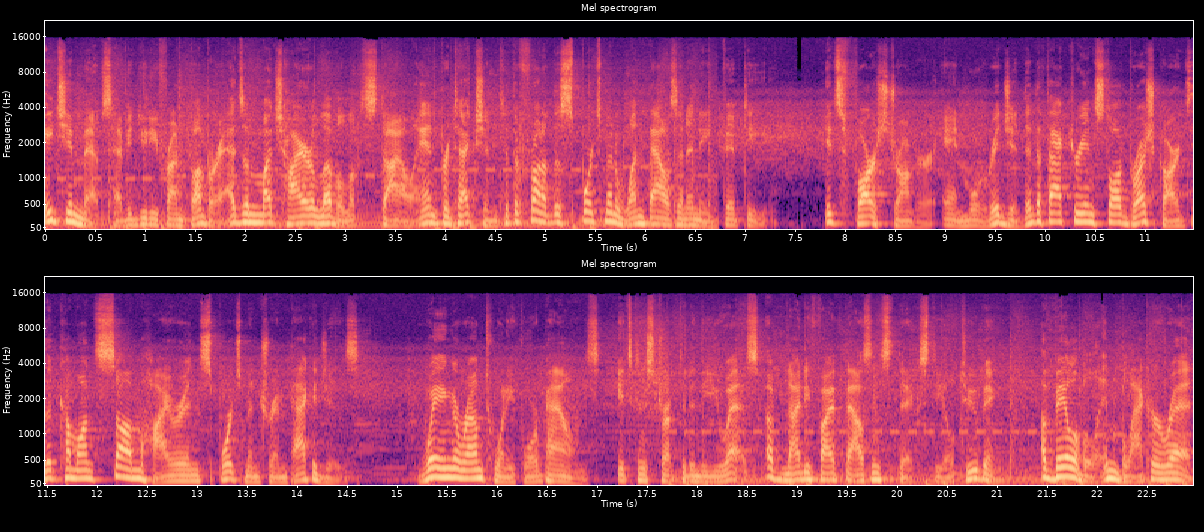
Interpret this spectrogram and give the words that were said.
HMF's heavy duty front bumper adds a much higher level of style and protection to the front of the Sportsman 1850. It's far stronger and more rigid than the factory installed brush guards that come on some higher end Sportsman trim packages. Weighing around 24 pounds, it's constructed in the US of 95,000 thick steel tubing, available in black or red.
